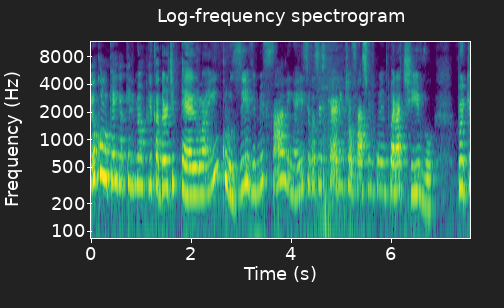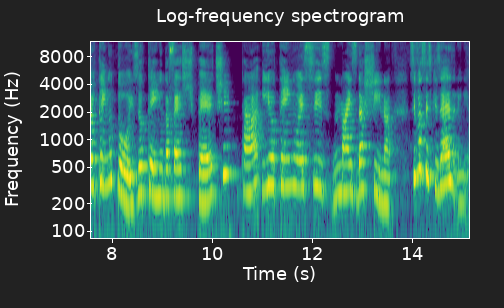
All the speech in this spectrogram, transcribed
Eu coloquei aquele meu aplicador de pérola. Inclusive, me falem aí se vocês querem que eu faça um comparativo. Porque eu tenho dois. Eu tenho da Fast Pet, tá? E eu tenho esses mais da China. Se vocês quiserem,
